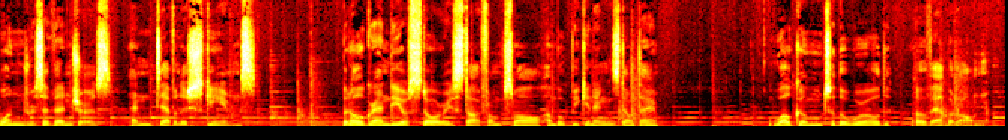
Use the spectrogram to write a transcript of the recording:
wondrous adventures, and devilish schemes. But all grandiose stories start from small, humble beginnings, don't they? Welcome to the world of Eberron,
